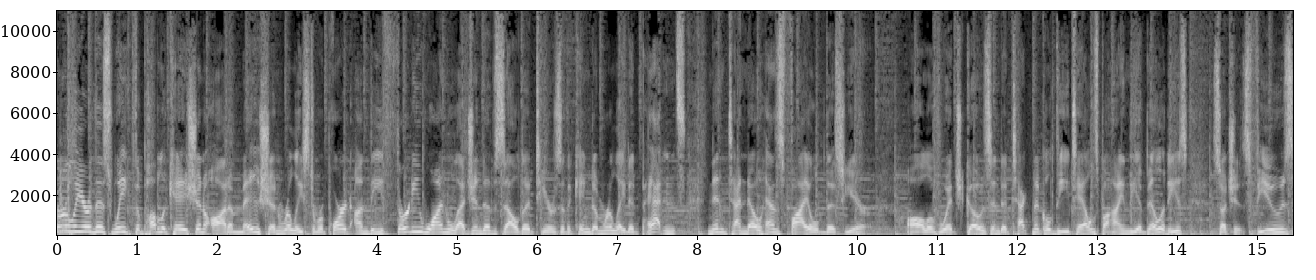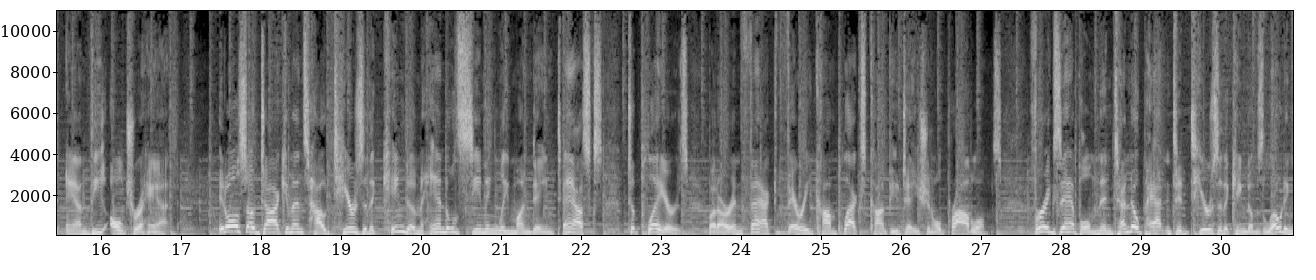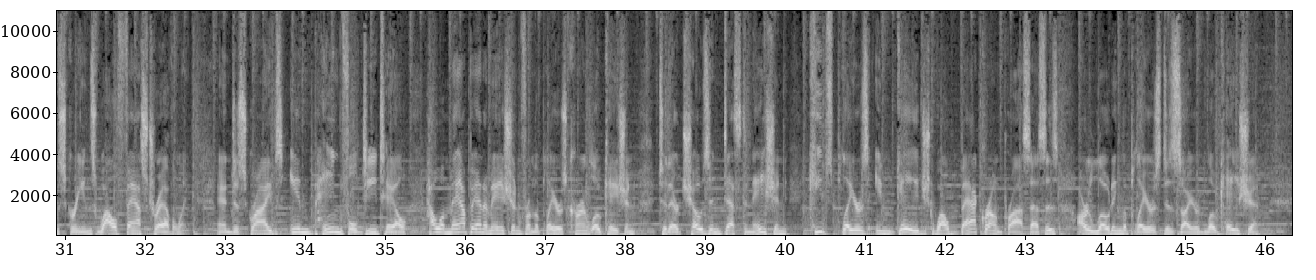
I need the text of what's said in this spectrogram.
Earlier this week, the publication Automaton released a report on the 31 Legend of Zelda Tears of the Kingdom related patents Nintendo has filed this year, all of which goes into technical details behind the abilities such as Fuse and the Ultra Hand. It also documents how Tears of the Kingdom handles seemingly mundane tasks to players, but are in fact very complex computational problems. For example, Nintendo patented Tears of the Kingdom's loading screens while fast traveling, and describes in painful detail how a map animation from the player's current location to their chosen destination keeps players engaged while background processes are loading the player's desired location.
